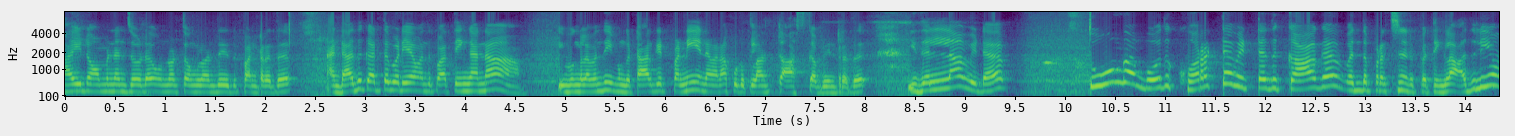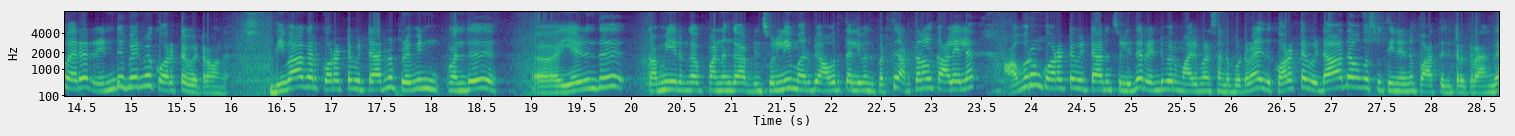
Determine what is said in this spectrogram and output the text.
ஹை டாமினன்ஸோட இன்னொருத்தவங்களை வந்து இது பண்ணுறது அண்ட் அதுக்கு அடுத்தபடியாக வந்து பார்த்தீங்கன்னா இவங்களை வந்து இவங்க டார்கெட் பண்ணி என்ன வேணால் கொடுக்கலாம் டாஸ்க் அப்படின்றது. இதெல்லாம் விட தூங்கும்போது கொரட்டை விட்டதுக்காக வந்த பிரச்சனை இருக்கு பார்த்தீங்களா அதுலேயும் வேற ரெண்டு பேருமே கொரட்டை விடுறாங்க திவாகர் கொரட்டை விட்டாருன்னு பிரவீன் வந்து எழுந்து கம்மி இருங்க பண்ணுங்க அப்படின்னு சொல்லி மறுபடியும் அவர் தள்ளி வந்து படுத்து அடுத்த நாள் காலையில் அவரும் கொரட்டை விட்டாருன்னு சொல்லி தான் ரெண்டு பேரும் மாறி மாறி சண்டை போட்டுருவாங்க. இது கொரட்டை விடாதவங்க சுற்றி நின்று பார்த்துக்கிட்டு இருக்கிறாங்க.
